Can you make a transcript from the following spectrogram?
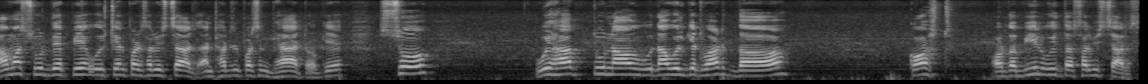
how much should they pay with ten percent service charge and thirteen percent VAT okay so we have to now now will get what the cost or the bill with the service charge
